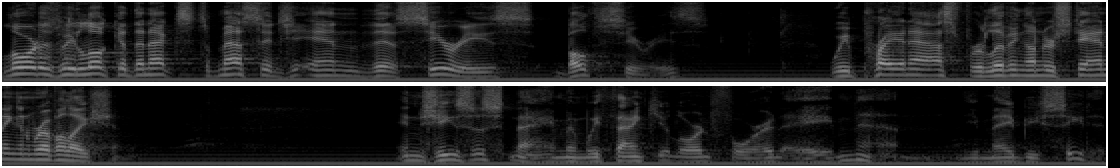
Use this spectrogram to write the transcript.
Lord, as we look at the next message in this series, both series, we pray and ask for living understanding and revelation. In Jesus' name, and we thank you, Lord, for it. Amen. You may be seated.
